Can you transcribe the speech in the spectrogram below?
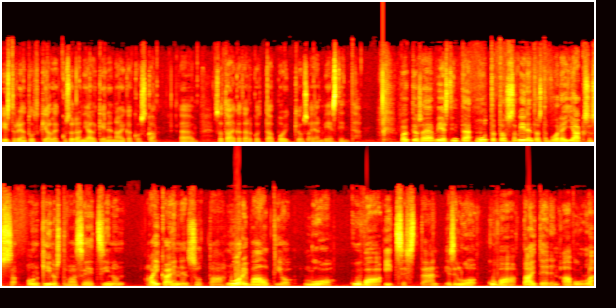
historian tutkijalle kuin sodan jälkeinen aika, koska ää, sota-aika tarkoittaa poikkeusajan viestintää poikkeusajan viestintää, mutta tuossa 15 vuoden jaksossa on kiinnostavaa se, että siinä on aika ennen sotaa. Nuori valtio luo kuvaa itsestään ja se luo kuvaa taiteiden avulla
